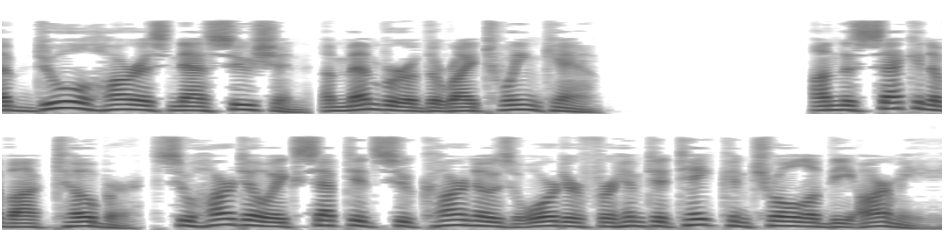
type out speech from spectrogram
Abdul Haris Nasution, a member of the right-wing camp. On 2 October, Suharto accepted Sukarno's order for him to take control of the army,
